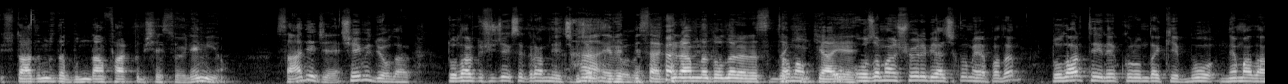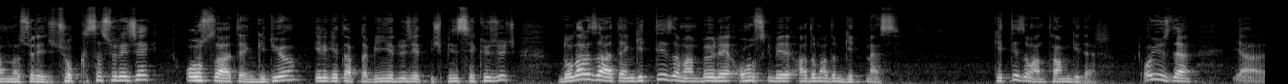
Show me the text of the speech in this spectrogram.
üstadımız da bundan farklı bir şey söylemiyor. Sadece Şey mi diyorlar? Dolar düşecekse gram neye çıkacak ha, mı evet diyorlar. mesela gramla dolar arasındaki Tamam. hikaye. O, o zaman şöyle bir açıklama yapalım. Dolar TL kurundaki bu nemalanma süreci çok kısa sürecek. Ons zaten gidiyor. İlk etapta 1770 1803. Dolar zaten gittiği zaman böyle ons gibi adım adım gitmez. Gittiği zaman tam gider. O yüzden ya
